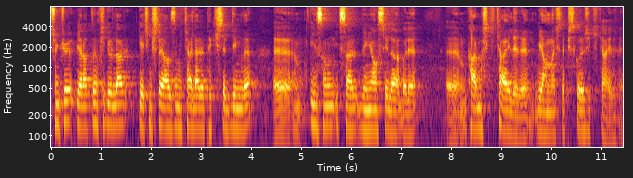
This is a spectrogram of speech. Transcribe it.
çünkü yarattığım figürler geçmişte yazdığım hikayelerle pekiştirdiğimde e, insanın içsel dünyasıyla böyle e, karmaşık hikayeleri, bir yandan işte psikolojik hikayeleri,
